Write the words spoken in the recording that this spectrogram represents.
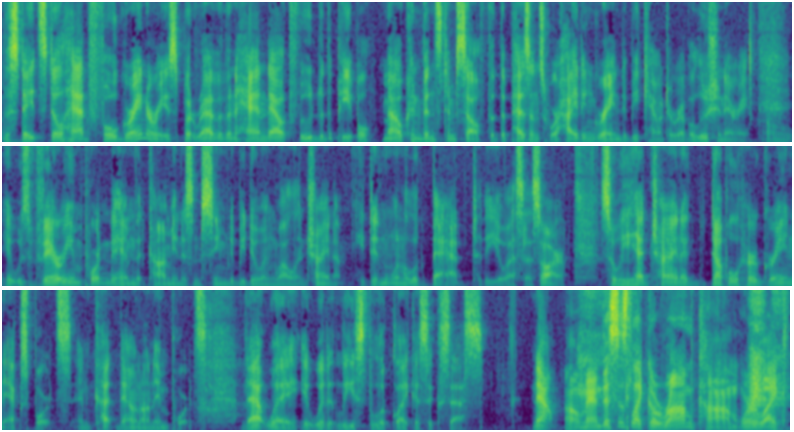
The state still had full granaries, but rather than hand out food to the people, Mao convinced himself that the peasants were hiding grain to be counter revolutionary. Oh. It was very important to him that communism seemed to be doing well in China. He didn't want to look bad to the USSR. So he had China double her grain exports and cut down on imports. That way, it would at least look like a success. Now, Oh man, this is like a rom com where like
